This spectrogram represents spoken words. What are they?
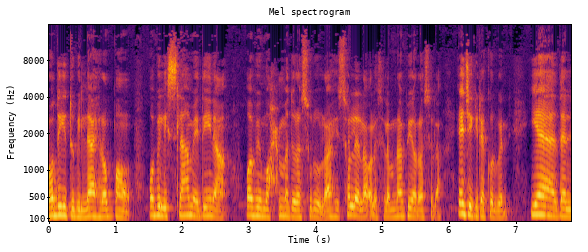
রদিতুবিল্লাহ রব্বাও ওবিল ইসলাম এদিনা ওবি মোহাম্মদ রাসুল্লাহ সাল্লাহ সাল্লাম, নবী রাসুল্লাহ এই জিকিটা করবেন। ইয়াদ আল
